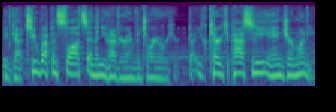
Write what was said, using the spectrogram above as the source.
You've got two weapon slots, and then you have your inventory over here. You've got your carry capacity and your money.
